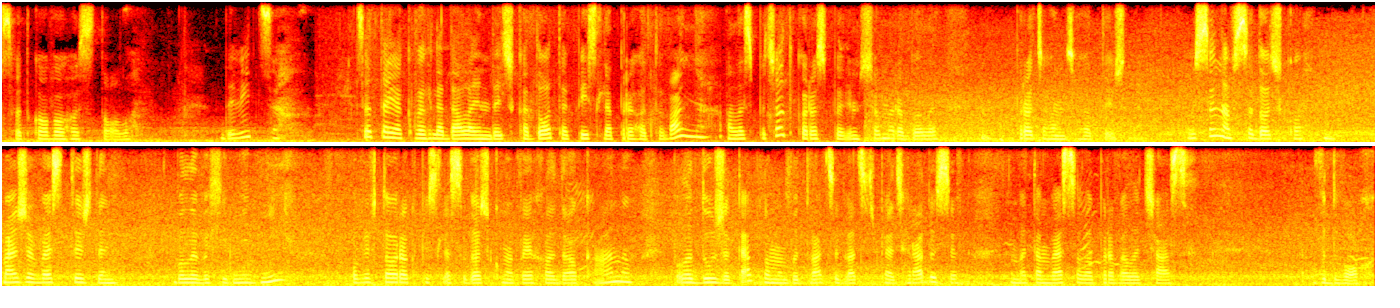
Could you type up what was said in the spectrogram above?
святкового столу. Дивіться. Це те, як виглядала індичка до та після приготування, але спочатку розповім, що ми робили протягом цього тижня. У сина в садочку майже весь тиждень були вихідні дні. У вівторок після садочку ми поїхали до океану. Було дуже тепло, мабуть, 20-25 градусів, і ми там весело провели час вдвох.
